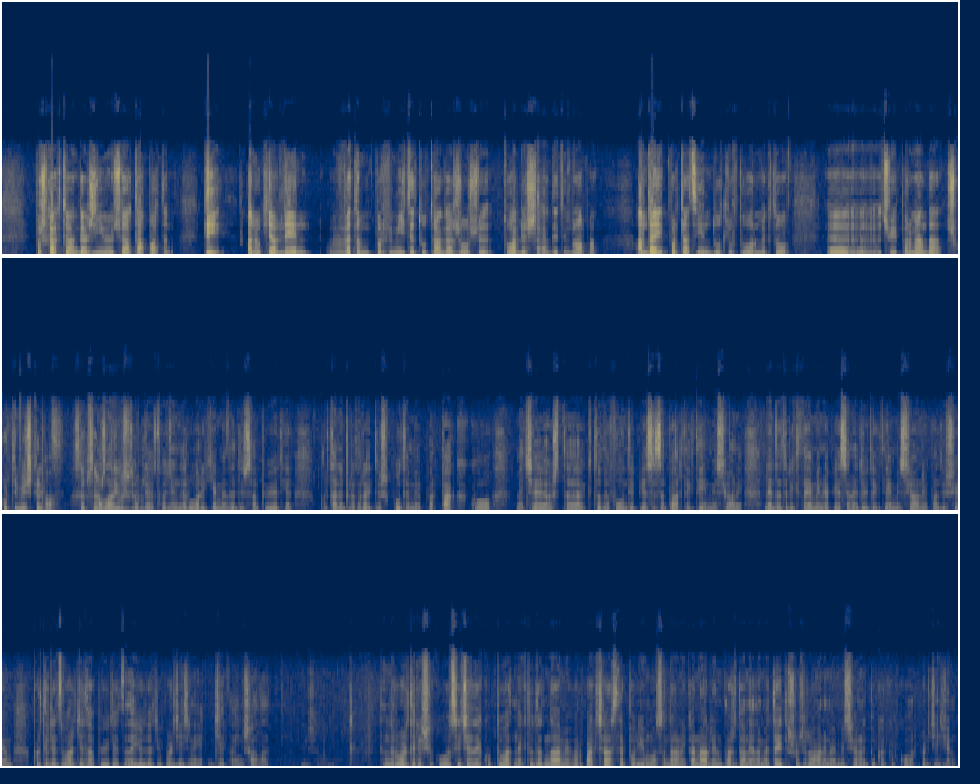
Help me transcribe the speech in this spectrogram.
Për shkak të angazhimeve që ata patën. Ti, a nuk ia vlen vetëm për fëmijët e tu të angazhohesh që t'ua lësh shahadetin mbrapa? Andaj, përtacinë duhet luftuar me këto që i përmenda, shkurtimisht krejt, sepse është temë e gjatë. Allahu ju shpërbleftë hoxhë i nderuar i kemi edhe disa pyetje, por tani preferoj të shkputemi për pak kohë, meqë është këtë dhe fundi i pjesës së parë të këtij emisioni. Ne do të rikthehemi në pjesën e dytë të këtij emisioni, padyshim, për t'i lexuar gjitha pyetjet dhe ju do t'ju përgjigjni gjitha inshallah. Inshallah. Të nderuar teleshikues, siç edhe e kuptuat, ne këtu do të ndahemi për pak qaste, por ju mos e ndrroni kanalin, vazhdoni edhe më tej të shoqëroheni me emisionin duke kërkuar përgjigjen.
